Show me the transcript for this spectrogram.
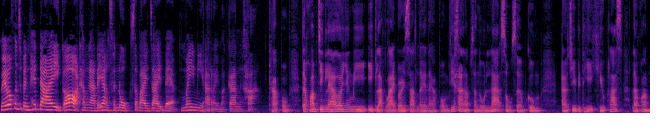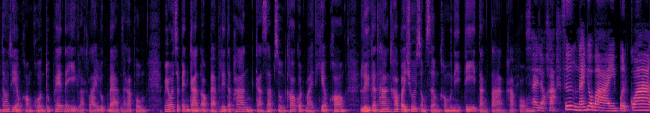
ไม่ว่าคุณจะเป็นเพศใดก็ทำงานได้อย่างสนุกสบายใจแบบไม่มีอะไรมากั้นค่ะครับผมแต่ความจริงแล้วเรายังมีอีกหลากหลายบริษัทเลยนะครับผมที่สนับสนุนและส่งเสริมกลุ่ม LGBTQ+ และความเท่าเทียมของคนทุกเพศในอีกหลากหลายรูปแบบนะครับผม ไม่ว่าจะเป็นการออกแบบผลิตภัณฑ์ การสนับสนุนข้อกฎหมายที่เกี่ยวข้อง หรือกระทั่งเข้าไปช่วยส่งเสริม community ต่างๆ ครับผม ใช่แล้วค่ะ ซึ่งนโยบายเปิดกว้าง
